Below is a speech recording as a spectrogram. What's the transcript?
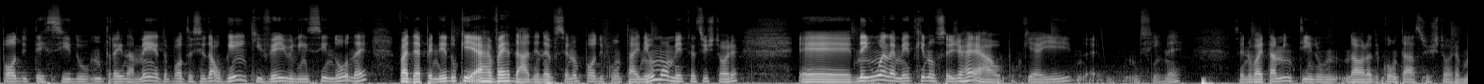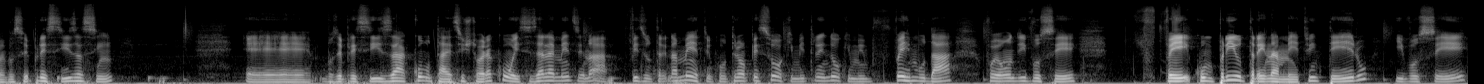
pode ter sido um treinamento, pode ter sido alguém que veio e lhe ensinou, né? Vai depender do que é a verdade, né? Você não pode contar em nenhum momento essa história, é, nenhum elemento que não seja real, porque aí, é, enfim, né? Você não vai estar mentindo na hora de contar a sua história, mas você precisa sim é, você precisa contar essa história com esses elementos, dizendo, ah, fiz um treinamento, encontrei uma pessoa que me treinou, que me fez mudar, foi onde você fez, cumpriu o treinamento inteiro e você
